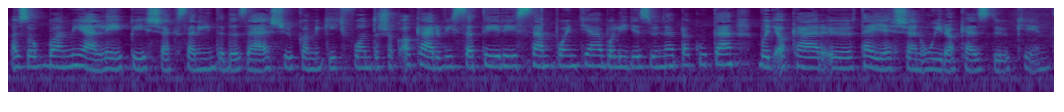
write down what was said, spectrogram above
azokban milyen lépések szerinted az elsők, amik így fontosak, akár visszatérés szempontjából így az ünnepek után, vagy akár ő, teljesen újra kezdőként?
